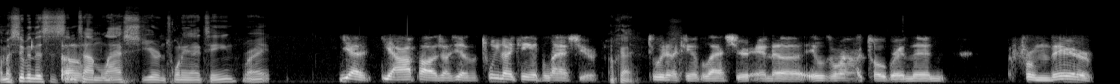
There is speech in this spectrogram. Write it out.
I'm assuming this is Um, sometime last year in 2019, right? Yeah, yeah, I apologize. Yeah, it was 2019 of last year. Okay. 2019 of last year, and uh, it was around October. And then from there,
